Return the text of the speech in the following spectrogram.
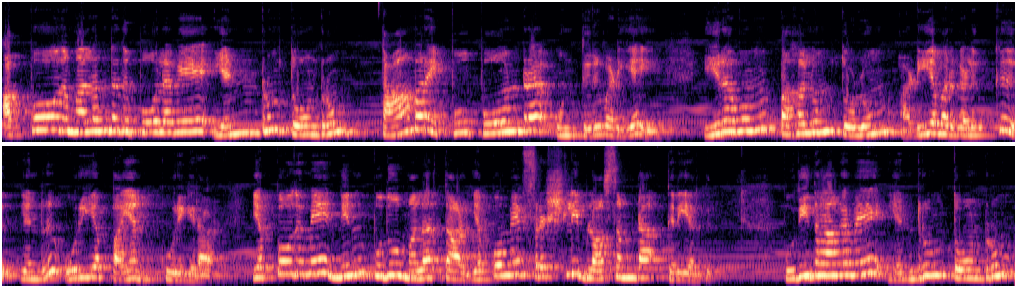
அப்போது மலர்ந்தது போலவே என்றும் தோன்றும் தாமரை பூ போன்ற உன் திருவடியை இரவும் பகலும் தொழும் அடியவர்களுக்கு என்று உரிய பயன் கூறுகிறார். எப்போதுமே நின் புது மலர்த்தாள் எப்போவுமே ஃப்ரெஷ்லி பிளாசம்டா தெரியறது. புதிதாகவே என்றும் தோன்றும்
